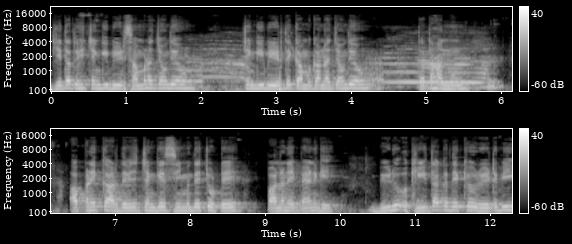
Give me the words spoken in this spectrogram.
ਜੇ ਤਾਂ ਤੁਸੀਂ ਚੰਗੀ ਬਰੀਡ ਸਾਂਭਣਾ ਚਾਹੁੰਦੇ ਹੋ, ਚੰਗੀ ਬਰੀਡ ਤੇ ਕੰਮ ਕਰਨਾ ਚਾਹੁੰਦੇ ਹੋ, ਤਾਂ ਤੁਹਾਨੂੰ ਆਪਣੇ ਘਰ ਦੇ ਵਿੱਚ ਚੰਗੇ ਸੀਮਨ ਦੇ ਝੋਟੇ ਪਾਲਣੇ ਪੈਣਗੇ। ਵੀਡੀਓ ਅਖੀਰ ਤੱਕ ਦੇਖਿਓ ਰੇਟ ਵੀ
